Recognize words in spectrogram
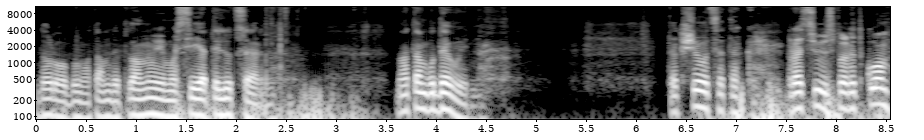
доробимо там, де плануємо сіяти люцерну. Ну а там буде видно. Так що це таке? Працюю з передком.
